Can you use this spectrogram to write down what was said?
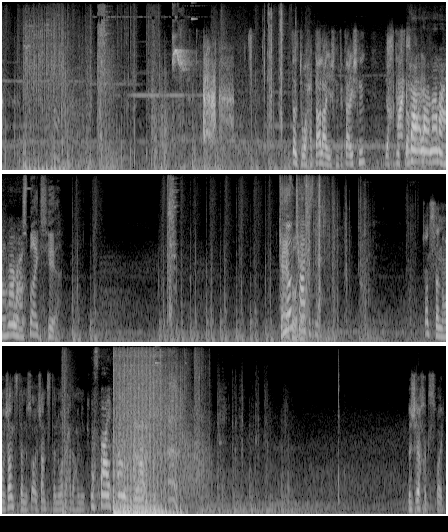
قتلت واحد تعال عيشني فيك تعيشني بدي اخذ لي لا سلاح لا ما معي ما معي Spikes here. No Careful here. charges left. شو عم تستنوا هون شو عم تستنوا سؤال شو عم تستنوا ما في حدا هونيك السبايك هون ليش ياخذ السبايك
